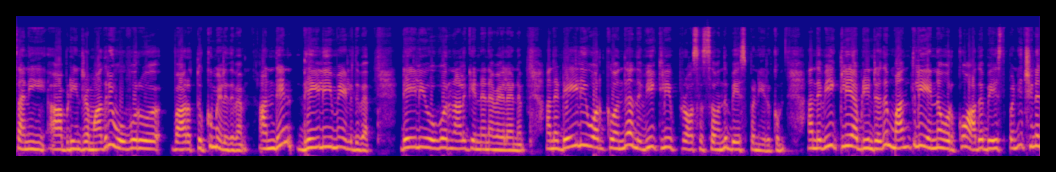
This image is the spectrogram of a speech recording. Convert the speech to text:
சனி அப்படின்ற மாதிரி ஒவ்வொரு வாரத்துக்கும் எழுதுவேன். அண்ட் தென் டெய்லியுமே எழுதுவேன். டெய்லி ஒவ்வொரு நாளைக்கு என்னென்ன வேலைன்னு. அந்த டெய்லி ஒர்க் வந்து அந்த வீக்லி ப்ராசஸை வந்து பேஸ் பண்ணியிருக்கும். அந்த வீக்லி அப்படின்றது மந்த்லி என்ன ஒர்க்கோ அதை பேஸ் பண்ணி சின்ன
